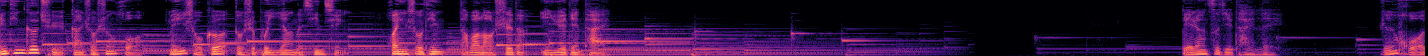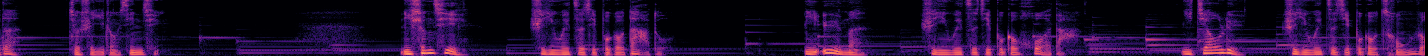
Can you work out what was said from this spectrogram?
聆听歌曲，感受生活，每一首歌都是不一样的心情。欢迎收听大宝老师的音乐电台。别让自己太累，人活的就是一种心情。你生气，是因为自己不够大度；你郁闷，是因为自己不够豁达；你焦虑，是因为自己不够从容；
